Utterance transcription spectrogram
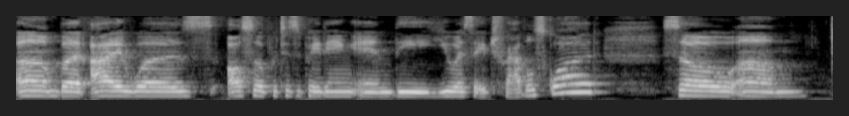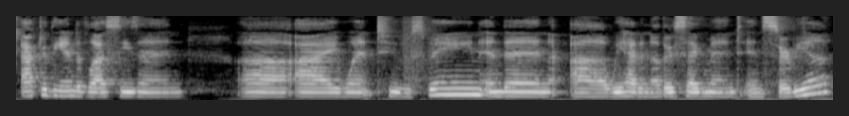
Um, but I was also participating in the USA Travel Squad. So um, after the end of last season, uh, I went to Spain and then uh, we had another segment in Serbia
